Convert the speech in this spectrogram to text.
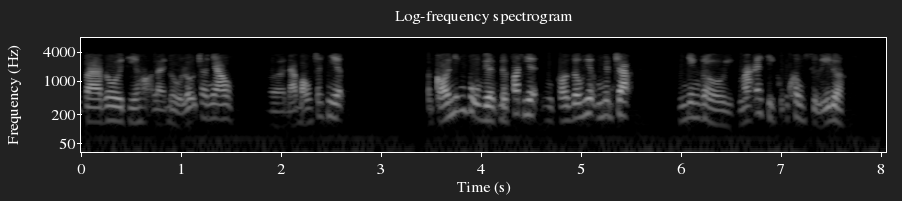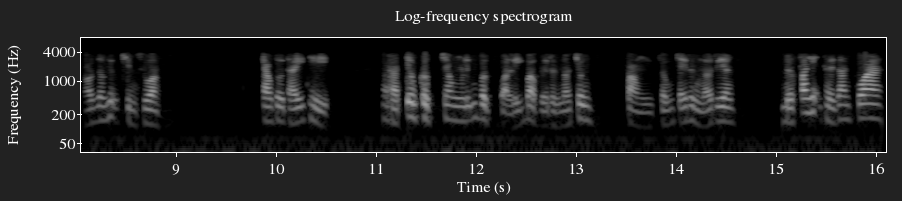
và rồi thì họ lại đổ lỗi cho nhau ờ, đá bóng trách nhiệm có những vụ việc được phát hiện có dấu hiệu nghiêm trọng nhưng rồi mãi thì cũng không xử lý được có dấu hiệu chìm xuồng theo tôi thấy thì à, tiêu cực trong lĩnh vực quản lý bảo vệ rừng nói chung phòng chống cháy rừng nói riêng được phát hiện thời gian qua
